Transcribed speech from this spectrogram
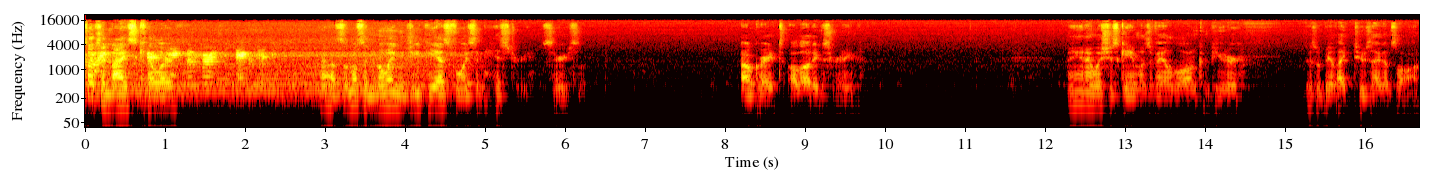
Such a nice killer. take the first exit. Wow, it's the most annoying GPS voice in history. Seriously. Oh, great. A loading screen. Man, I wish this game was available on computer. This would be like two seconds long.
